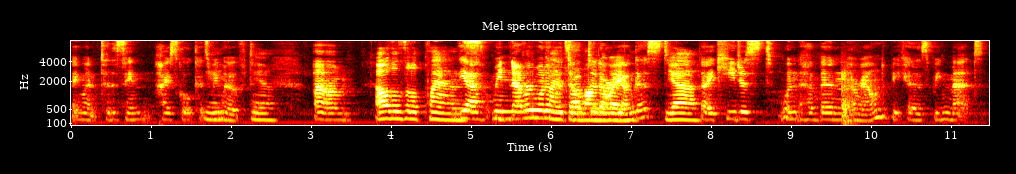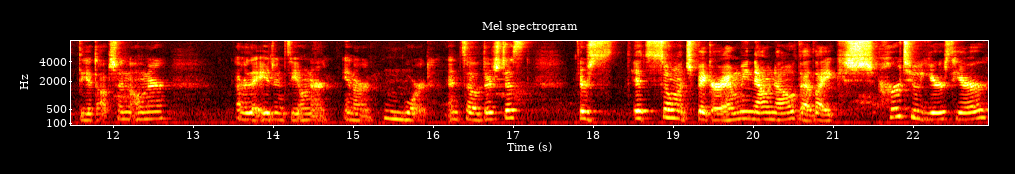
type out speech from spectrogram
They went to the same high school because we moved. Yeah. Um all those little plans. yeah we never would have adopted our way. youngest. Yeah. Like he just wouldn't have been around because we met the adoption owner or the agency owner in our Mm. ward. And so there's just there's it's so much bigger and we now know that like sh- her two years here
